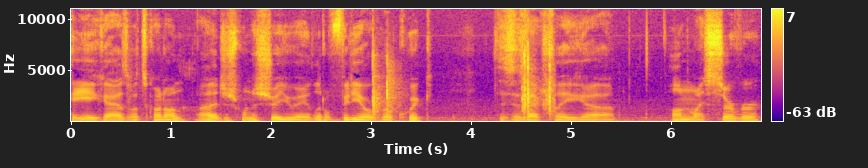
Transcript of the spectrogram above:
Hey guys, what's going on? I just want to show you a little video real quick. This is actually uh, on my server,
